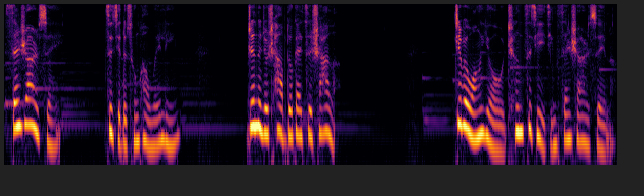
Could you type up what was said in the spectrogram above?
三十二岁，自己的存款为零，真的就差不多该自杀了。这位网友称自己已经三十二岁了，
